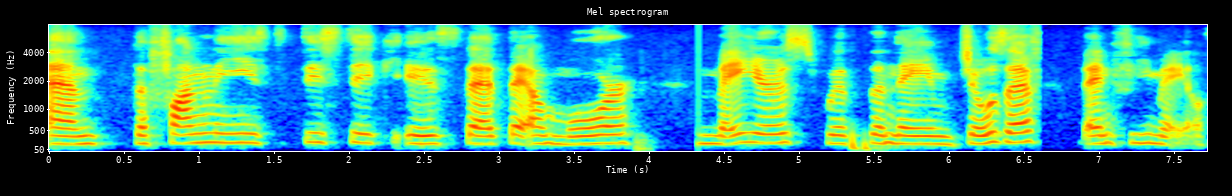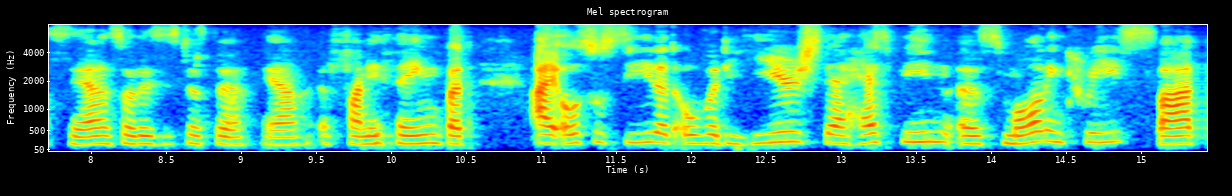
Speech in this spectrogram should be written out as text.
And the funny statistic is that there are more mayors with the name Joseph than females. Yeah, so this is just a yeah a funny thing, but I also see that over the years there has been a small increase, but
